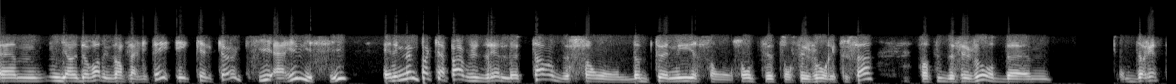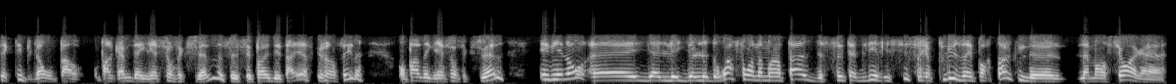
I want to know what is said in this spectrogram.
Euh, il y a un devoir d'exemplarité et quelqu'un qui arrive ici, elle n'est même pas capable, je dirais, le temps de son d'obtenir son, son titre, son séjour et tout ça, son titre de séjour, de, de respecter. Puis là, on parle, on parle quand même d'agression sexuelle. C'est, c'est pas un détail à ce que j'en sais. Là. On parle d'agression sexuelle. Eh bien non, euh, il y, a le droit fondamental de s'établir ici serait plus important que le, la mention à,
